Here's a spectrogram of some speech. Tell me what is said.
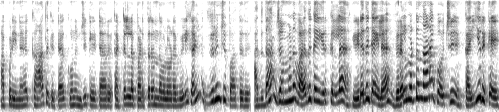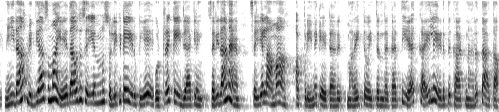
அப்படின்னு காது கிட்ட குனிஞ்சு கேட்டாரு. கட்டில்ல படுத்திருந்தவளோட விழிகள் விரிஞ்சு பார்த்தது. அதுதான் ஜம்முன்னு வலது கை இருக்குல்ல? இடது கையில விரல் மட்டும் தானே போச்சு? கை இருக்கே. நீதான் வித்தியாசமா ஏதாவது செய்யணும்னு சொல்லிக்கிட்டே இருப்பியே. ஒற்றை கை ஜாக்லிங் சரிதானே? செய்யலாமா? அப்படின்னு கேட்டாரு. மறைத்து வைத்திருந்த கத்திய கையில எடுத்து காட்டினாரு தாத்தா.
